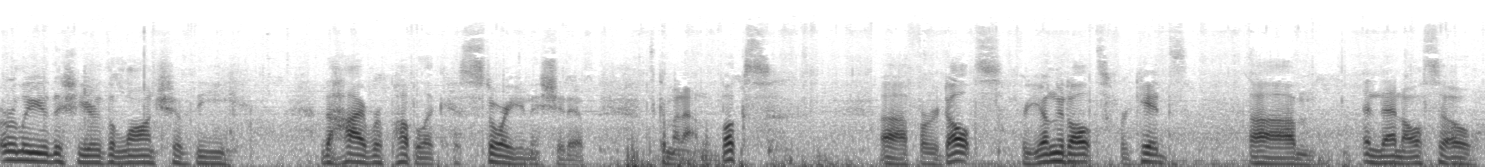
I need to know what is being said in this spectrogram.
earlier this year the launch of the the High Republic Story Initiative. It's coming out in the books uh, for adults, for young adults, for kids, um, and then also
